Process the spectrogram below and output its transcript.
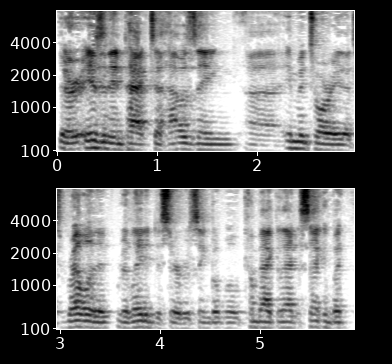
there is an impact to housing uh, inventory that's relative, related to servicing, but we'll come back to that in a second. But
